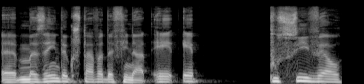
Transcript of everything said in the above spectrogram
eh, mas ainda gostava de afinar. É, é possível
